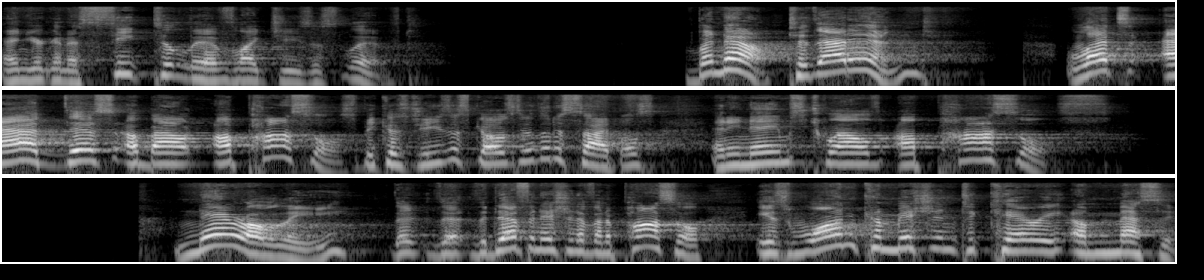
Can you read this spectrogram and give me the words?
and you're going to seek to live like Jesus lived. But now, to that end, let's add this about apostles, because Jesus goes to the disciples and he names 12 apostles. Narrowly, the, the, the definition of an apostle is one commissioned to carry a message.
